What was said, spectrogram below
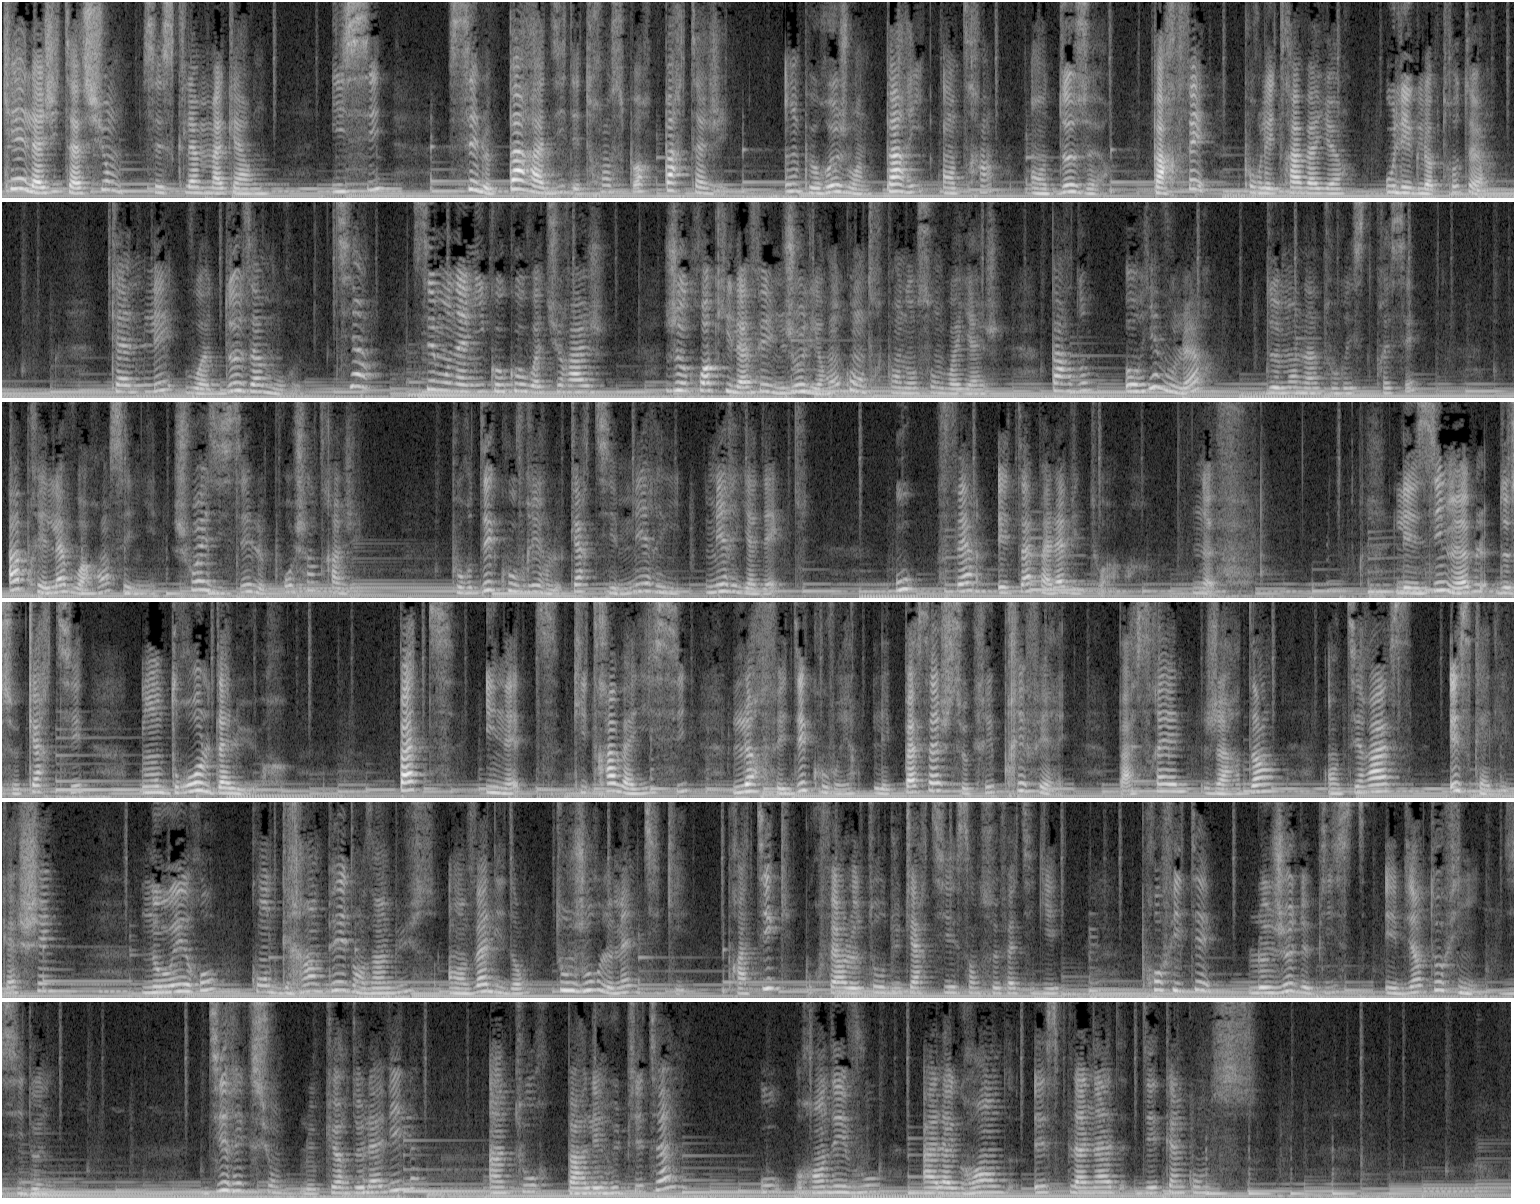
Quelle agitation s'exclame Macaron. Ici, c'est le paradis des transports partagés. On peut rejoindre Paris en train en deux heures. Parfait pour les travailleurs ou les globetrotters. Canley voit deux amoureux. Tiens, c'est mon ami Coco Voiturage. Je crois qu'il a fait une jolie rencontre pendant son voyage. Pardon, auriez-vous l'heure? demande un touriste pressé. Après l'avoir renseigné, choisissez le prochain trajet. Pour découvrir le quartier Mériadec ou faire étape à la victoire. 9. Les immeubles de ce quartier ont drôle d'allure. Pat Inette, qui travaille ici, leur fait découvrir les passages secrets préférés. Passerelles, jardins, en terrasse, escaliers cachés. Nos héros comptent grimper dans un bus en validant toujours le même ticket. Pratique pour faire le tour du quartier sans se fatiguer. Profitez, le jeu de piste est bientôt fini, dit Sidonie. Direction le cœur de la ville, un tour par les rues piétonnes ou rendez-vous à la grande esplanade des Quinconces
